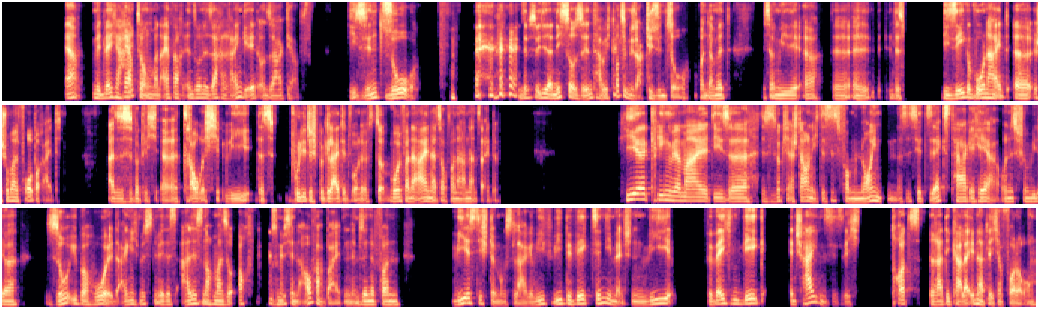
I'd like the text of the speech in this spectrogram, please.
ja, mit welcher ja. Haltung man einfach in so eine Sache reingeht und sagt, ja, die sind so. Selbst wenn die da nicht so sind, habe ich trotzdem gesagt, die sind so. Und damit ist irgendwie ja, äh, das, die Sehgewohnheit äh, schon mal vorbereitet. Also es ist wirklich äh, traurig, wie das politisch begleitet wurde, sowohl von der einen als auch von der anderen Seite. Hier kriegen wir mal diese, das ist wirklich erstaunlich, das ist vom neunten, das ist jetzt sechs Tage her und ist schon wieder so überholt. Eigentlich müssten wir das alles nochmal so auch so ein bisschen aufarbeiten im Sinne von, wie ist die Stimmungslage? Wie, wie bewegt sind die Menschen? Wie, für welchen Weg entscheiden sie sich trotz radikaler inhaltlicher Forderungen?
